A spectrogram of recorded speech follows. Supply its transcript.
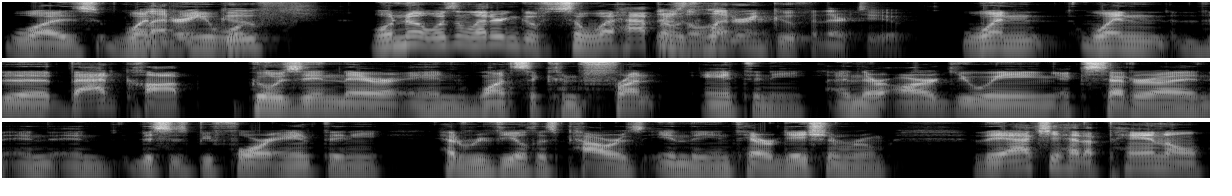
Was when lettering they were- goof. well, no, it wasn't lettering goof. So what happened There's a was when- lettering goof in there too. when when the bad cop goes in there and wants to confront Anthony and they're arguing, etc. And, and and this is before Anthony had revealed his powers in the interrogation room. They actually had a panel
